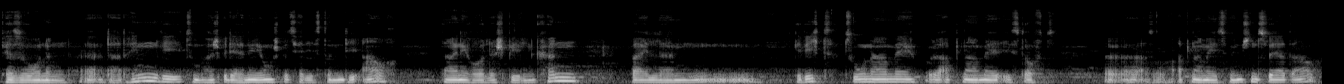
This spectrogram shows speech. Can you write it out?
Personen äh, da drin, wie zum Beispiel die Ernährungsspezialisten, die auch da eine Rolle spielen können, weil ähm, Gewichtzunahme oder Abnahme ist oft, äh, also Abnahme ist wünschenswert auch,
